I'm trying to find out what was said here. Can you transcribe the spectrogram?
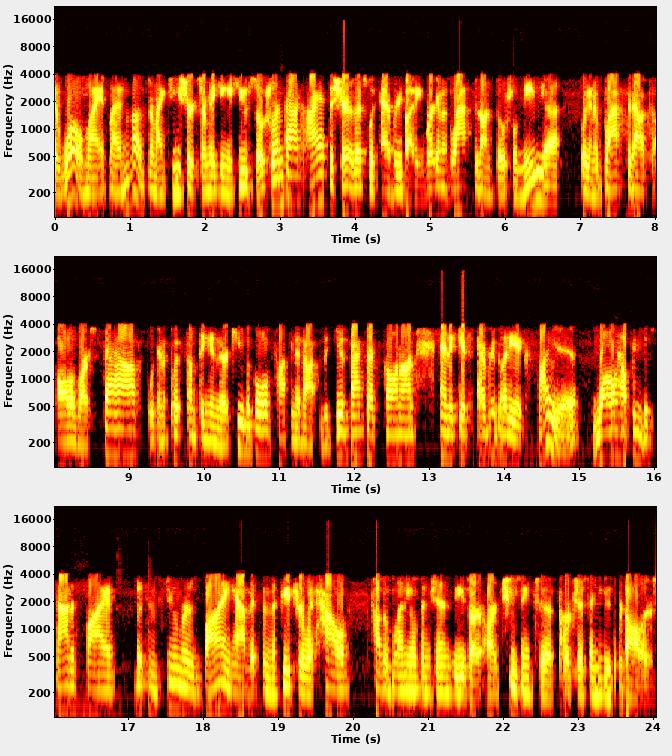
said, "Whoa, my my mugs or my T-shirts are making a huge social impact. I have to share this with everybody. We're going to blast it on social media. We're going to blast it out to all of our staff. We're going to put something in their cubicles talking about the give back that's going on, and it gets everybody excited while helping to satisfy the consumers' buying habits in the future with how how the millennials and Gen Zs are, are choosing to purchase and use their dollars.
